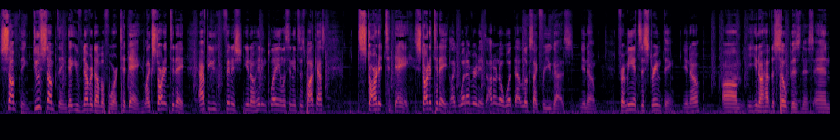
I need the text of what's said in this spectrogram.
something. Do something that you've never done before today. Like start it today. After you finish, you know, hitting play and listening to this podcast, start it today. Start it today. Like whatever it is. I don't know what that looks like for you guys. You know, for me, it's a stream thing. You know, um, you know, I have the soap business, and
